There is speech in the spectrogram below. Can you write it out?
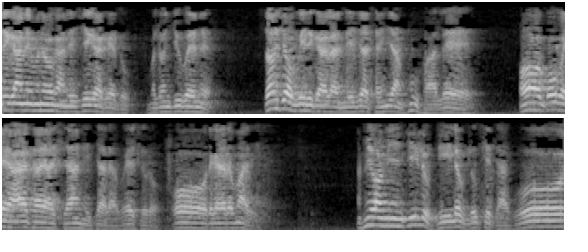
စီကံနဲ့မနောကံတွေရှိခဲ့တဲ့မလွန်ကျူးပဲနဲ့ စောင့်ရှောက်ပြီးဒီကလာနေကြထိုင်ကြမှုပါလေဩကိုယ်ပဲအားထားရရှားနေကြတာပဲဆိုတော့ဩတရားဓမ္မတွေအမျော်မြင်ကြည့်လို့ဒီလို့လုဖြစ်တာကို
